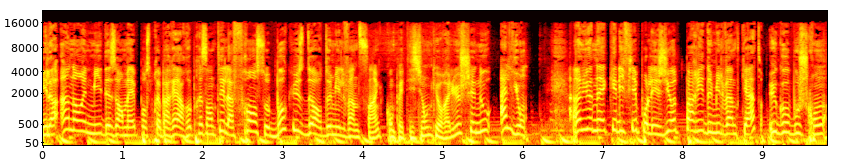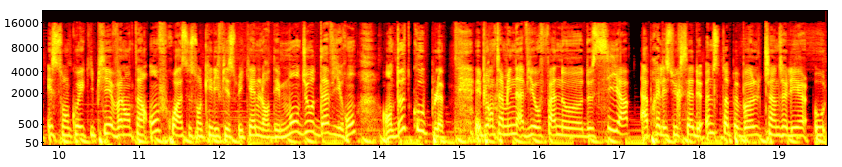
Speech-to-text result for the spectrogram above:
Il a un an et demi désormais pour se préparer à représenter la France au Bocuse d'Or 2025, compétition qui aura lieu chez nous à Lyon. Un Lyonnais qualifié pour les JO de Paris 2024, Hugo Boucheron et son coéquipier Valentin Onfroy se sont qualifiés ce week-end lors des mondiaux d'aviron en deux de couple. Et puis on termine avis aux fans de Sia après les succès de Unstoppable, Chandelier ou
